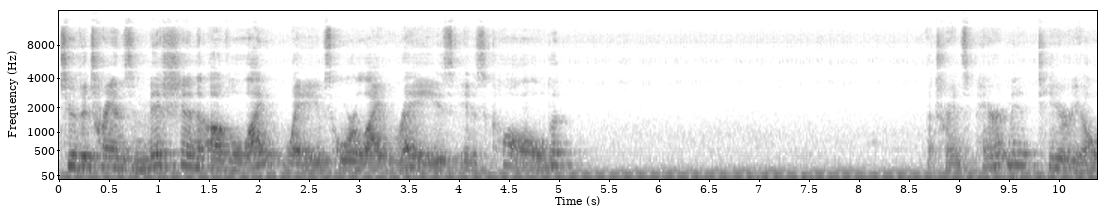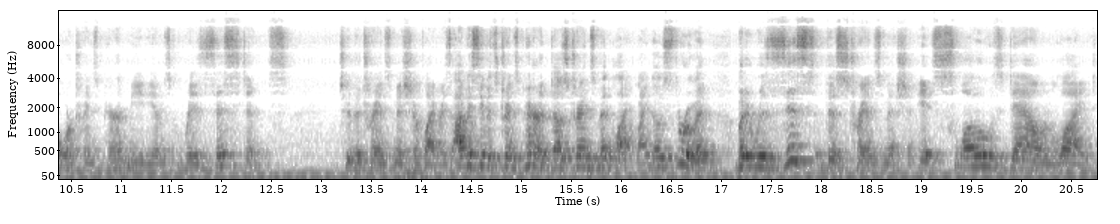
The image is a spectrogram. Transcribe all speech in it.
to the transmission of light waves or light rays is called a transparent material or transparent medium's resistance to the transmission of light rays. Obviously, if it's transparent, it does transmit light. Light goes through it, but it resists this transmission. It slows down light.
